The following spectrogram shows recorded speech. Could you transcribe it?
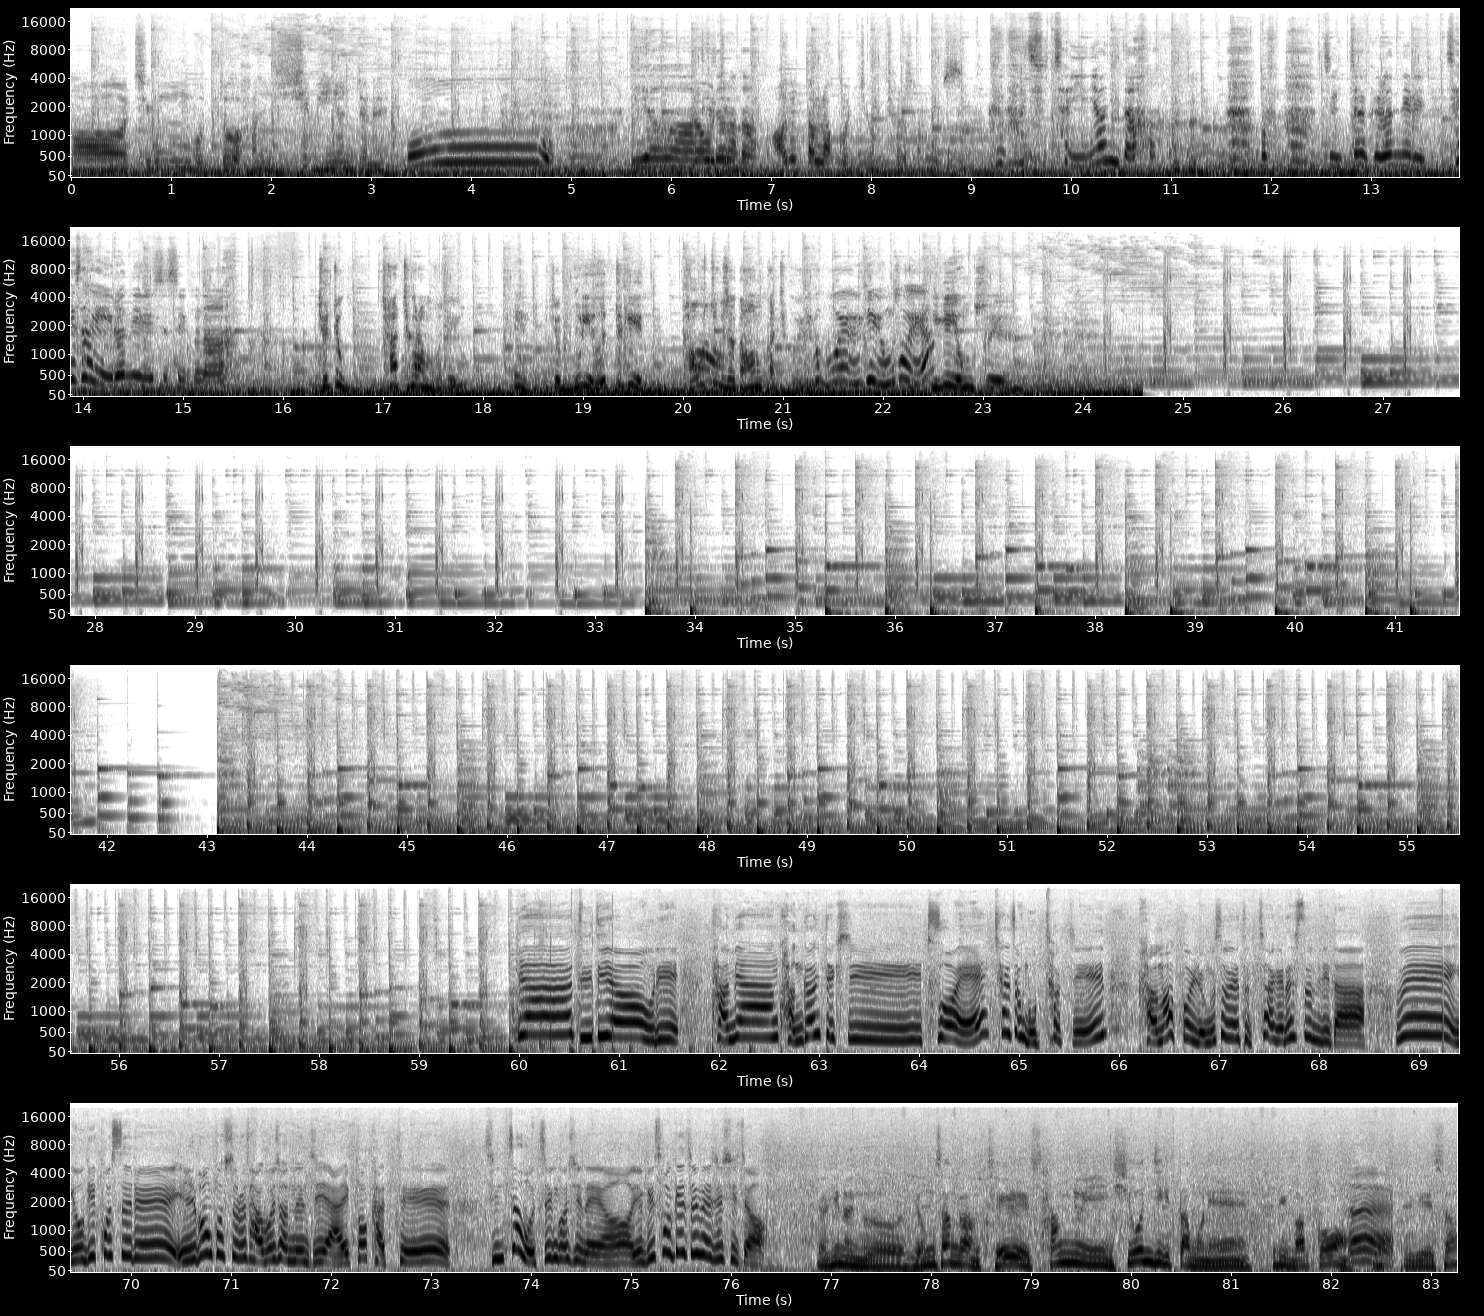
아 지금부터 한 12년 전에. 오, 이야, 그러고 대단하다. 아들 딸 낳고 지금 잘 살고 있어. 그거 진짜 인연이다. 어, 진짜 그런 일이, 세상에 이런 일이 있을 수 있구나. 저쪽 좌측을 한번 보세요. 네. 저 물이 어떻게 바우 쪽에서 나오는 것 같이 보여요. 뭐예요? 이게 용서예요? 이게 용수예요. 담양 관광택시 투어의 최종 목적지인 가마골 용소에 도착을 했습니다. 왜 여기 코스를 일본 코스로 잡으셨는지 알 것 같은 진짜 멋진 곳이네요. 여기 소개 좀 해주시죠. 여기는 그 영산강 제일 상류인 시원지기 때문에 물이 맑고 네. 여기에서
